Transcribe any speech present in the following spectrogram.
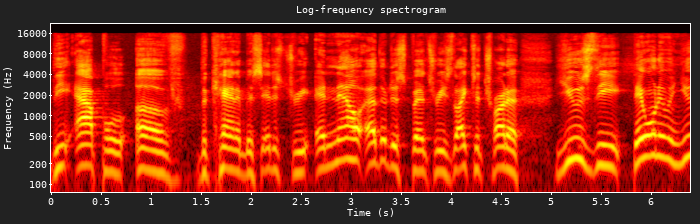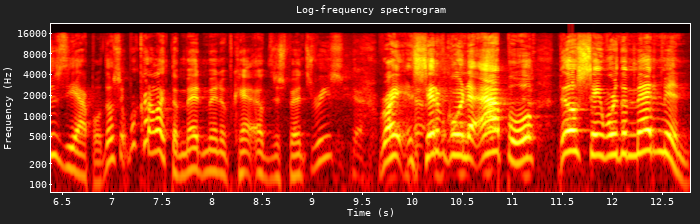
the apple of the cannabis industry, and now other dispensaries like to try to use the. They won't even use the apple. They'll say we're kind of like the MedMen of can, of dispensaries, right? Instead of going to Apple, they'll say we're the MedMen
